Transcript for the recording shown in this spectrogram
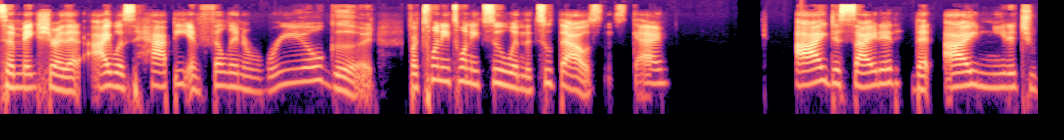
to make sure that I was happy and feeling real good for 2022 in the 2000s? Okay. I decided that I needed to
